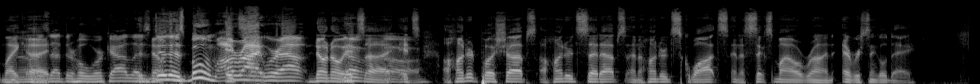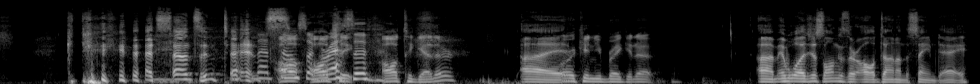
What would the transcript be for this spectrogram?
Like, No, uh, is that their whole workout? Let's no, do this. Boom. All right, we're out. no, no, it's uh, Oh. it's a hundred push-ups, a hundred sit-ups, and a hundred squats, and a six-mile run every single day. that sounds intense. That sounds all, all to- aggressive. all together, uh, or can you break it up? Um, and well, just as long as they're all done on the same day.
